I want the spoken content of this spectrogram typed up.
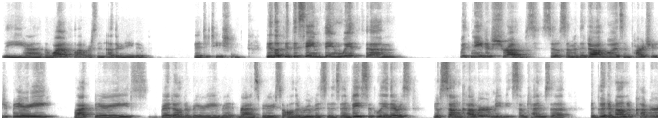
the, uh, the wildflowers and other native vegetation. They looked at the same thing with um, with native shrubs. So some of the dogwoods and partridge berry, blackberries, red elderberry, red raspberry, so all the rubuses. And basically there was you know some cover, maybe sometimes a, a good amount of cover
